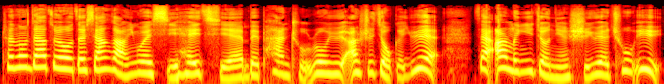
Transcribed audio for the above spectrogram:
陈同佳最后在香港因为洗黑钱被判处入狱二十九个月，在二零一九年十月出狱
